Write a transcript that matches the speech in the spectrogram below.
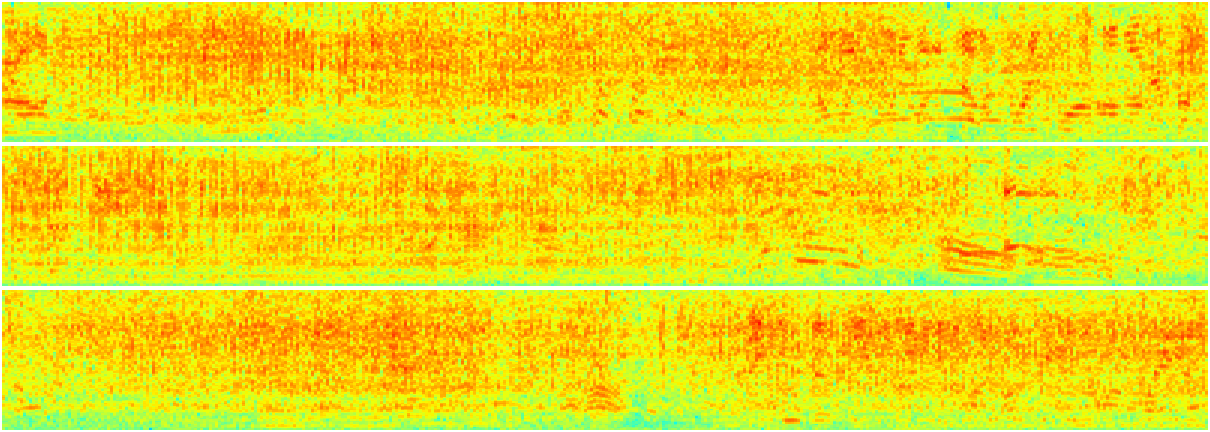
Around. Now 121 and 744 hung up. Here comes 215. Here we go! Oh! I think 215 trying to get on hook. Play yet.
